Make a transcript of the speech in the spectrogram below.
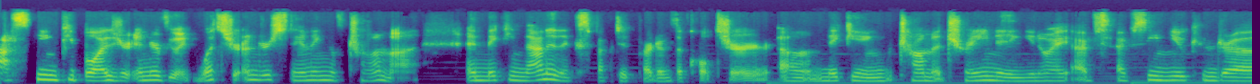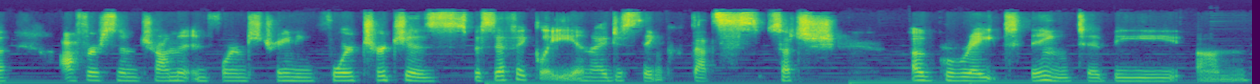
asking people as you're interviewing, what's your understanding of trauma? And making that an expected part of the culture, um, making trauma training. You know, I, have I've seen you, Kendra, offer some trauma informed training for churches specifically. And I just think that's such a great thing to be um,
